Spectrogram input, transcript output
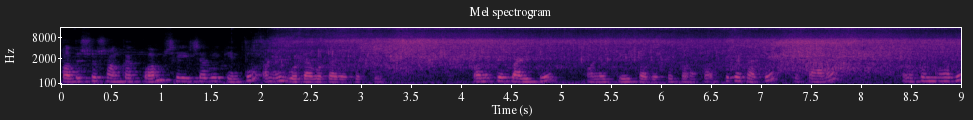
সদস্য সংখ্যা কম, সেই হিসাবে কিন্তু আমি গোটা গোটা রেখেছি। অনেকের বাড়িতে, অনেকেই সদস্য সংখ্যা থেকে থাকে, তো তারা এরকমভাবে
